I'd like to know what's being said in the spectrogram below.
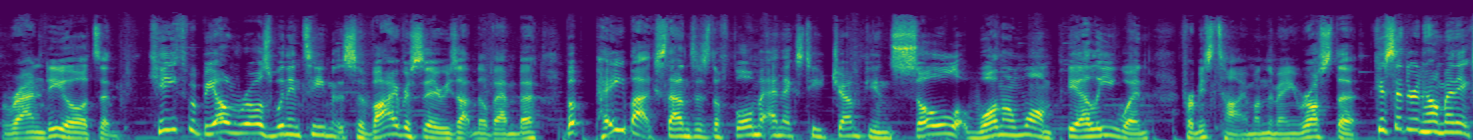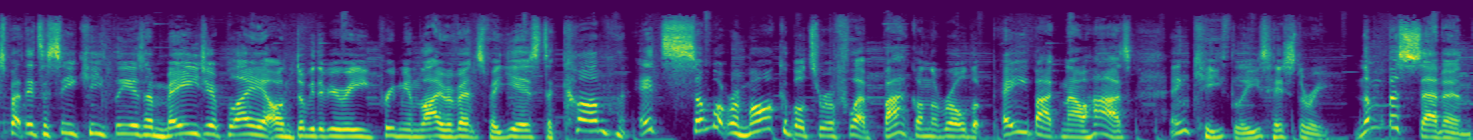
Randy Orton. Keith would be on Raw's winning team at the Survivor Series that November, but Payback stands as the former NXT champion's sole one on one PLE win from his time on the main roster. Considering how many expected to see Keith Lee as a major player on WWE Premium Live events for years to come, it's somewhat remarkable to reflect back on the role that Payback now has in Keith Lee's history. Number 7.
